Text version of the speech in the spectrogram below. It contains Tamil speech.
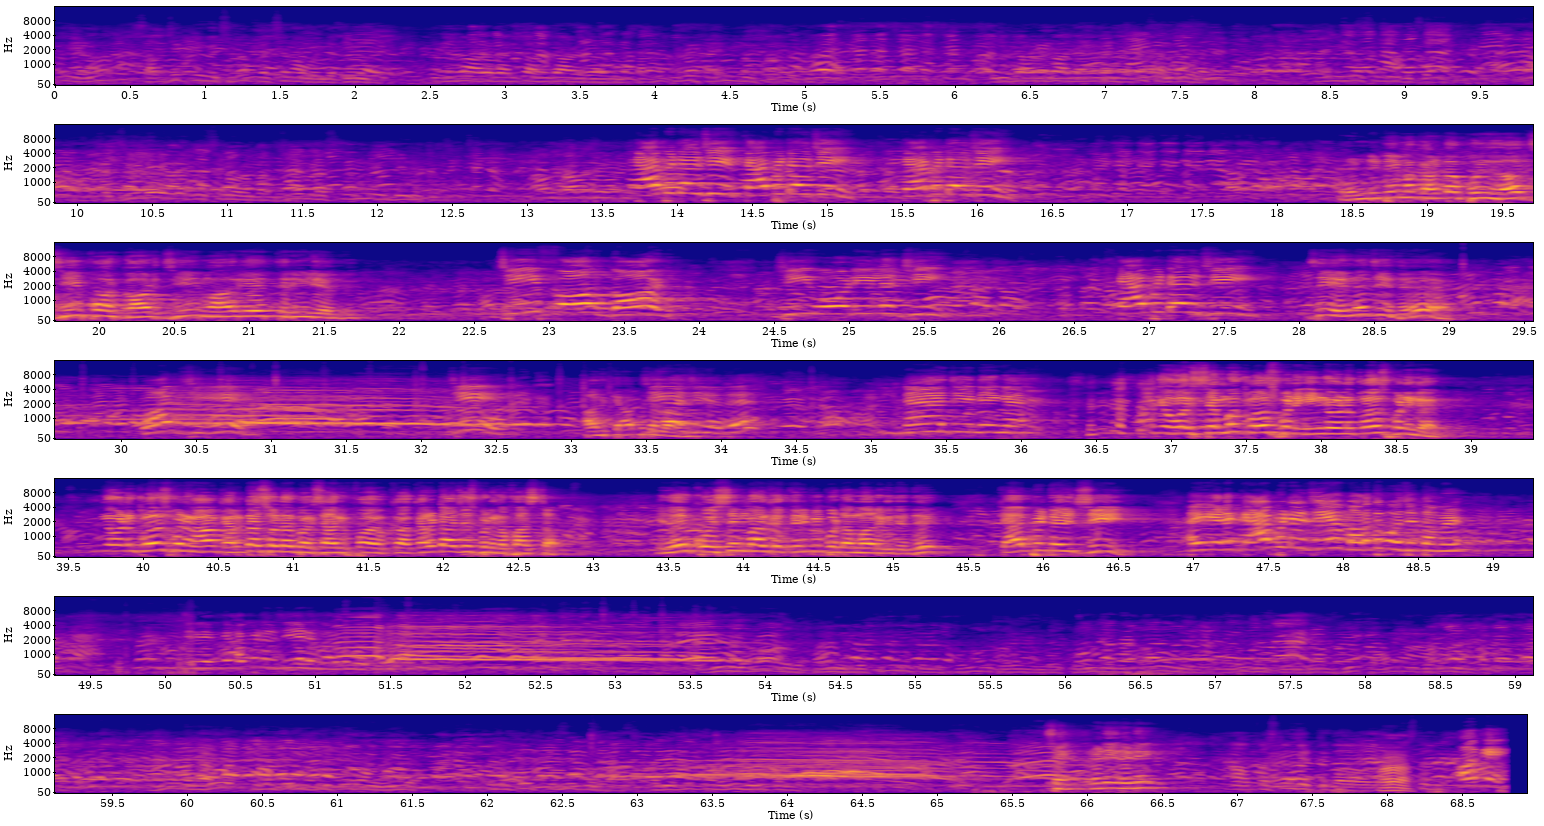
பண்ணுறோம் ஏன்னா சப்ஜெக்டிவ் வச்சு தான் பிரச்சனை ஆகும் இந்த டீம் இதுதான் அழகாக இருக்குது அதுதான் அழகாக இருக்கும். சப்ஜெக்டிவ் டைமிங் வச்சு இது அழகாக அது அழகாக சண்டை வரும் டைமிங் ஜிலே எவ்வளோ பிரச்சனை வரும் ஜியோட ஸ்ட்ரென்த் எப்படின்னு capital G capital G capital G ரெண்டு டீம் கரெக்டா புரியுதா ஜி ஃபார் காட் ஜி மாதிரியே தெரியலையே அது. ஜி ஃபார் காட் ஜி ஓடில ஜி கேபிட்டல் ஜி ஜி என்ன ஜி இது? ஜி. அது கேபிட்டல் ஜி அது? நீங்க? இங்க ஒரு செம்ம க்ளோஸ் பண்ணுங்க. இங்க ஒன்னு க்ளோஸ் பண்ணுங்க. இங்க ஒன்னு க்ளோஸ் பண்ணுங்க. ஆ கரெக்டா சொல்ல சாரி கரெக்டா அட்ஜஸ்ட் பண்ணுங்க ஃபாஸ்டா இது கொஸ்டின் மார்க்கை திருப்பி போட்ட மாதிரி இருக்குது. இது கேபிட்டல் ஜி எனக்கு கேபிட்டல் ஜியே மறந்து போச்சு தமிழ். எனக்கு கேபிட்டல் ஜி எனக்கு மறந்து போச்சு. சரி ரெடி ரெடி ஆ ஃபஸ்ட்டு எடுத்துக்கோ ஓகே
